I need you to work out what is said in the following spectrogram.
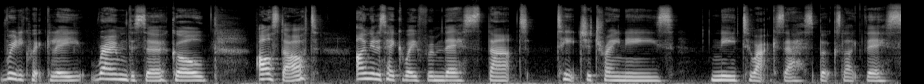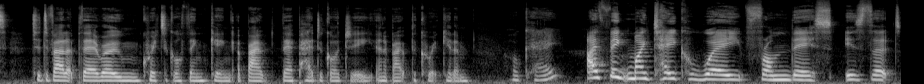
really quickly, round the circle. I'll start. I'm going to take away from this that teacher trainees need to access books like this to develop their own critical thinking about their pedagogy and about the curriculum. Okay. I think my takeaway from this is that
